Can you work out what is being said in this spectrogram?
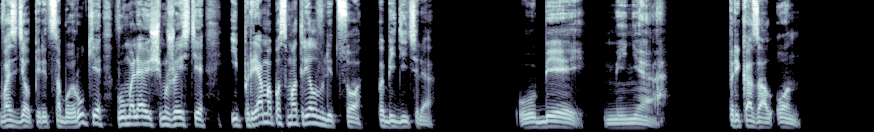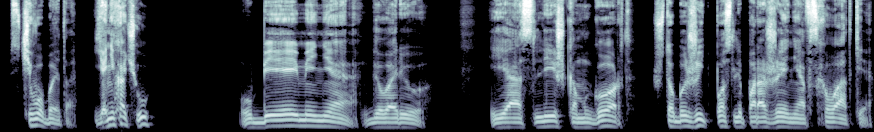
воздел перед собой руки в умоляющем жесте и прямо посмотрел в лицо победителя. «Убей меня», — приказал он. «С чего бы это? Я не хочу». «Убей меня», — говорю. «Я слишком горд, чтобы жить после поражения в схватке».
